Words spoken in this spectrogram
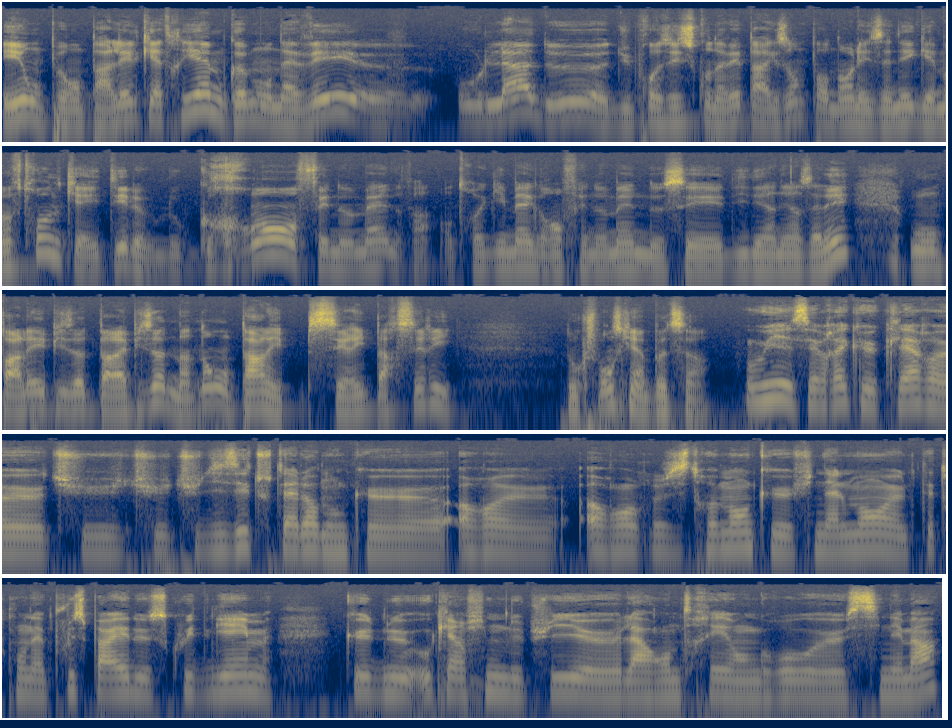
Et on peut en parler le quatrième, comme on avait euh, au-delà de, du processus qu'on avait, par exemple, pendant les années Game of Thrones, qui a été le, grand phénomène, entre guillemets, grand phénomène de ces dix dernières années, où on parlait épisode par épisode. Maintenant, on parle série par série. Donc, je pense qu'il y a un peu de ça. Oui, et c'est vrai que Claire, euh, tu, tu- tu disais tout à l'heure, donc euh, hors, euh, hors enregistrement, que finalement, peut-être qu'on a plus parlé de Squid Game que de aucun film depuis la rentrée, en gros, cinéma.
